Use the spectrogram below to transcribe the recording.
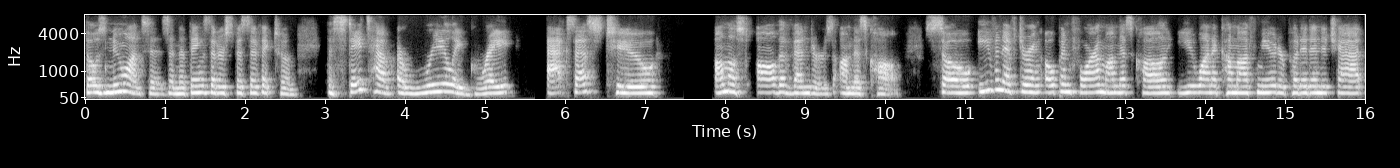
those nuances and the things that are specific to them. The states have a really great access to almost all the vendors on this call. So even if during open forum on this call, you want to come off mute or put it into chat,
